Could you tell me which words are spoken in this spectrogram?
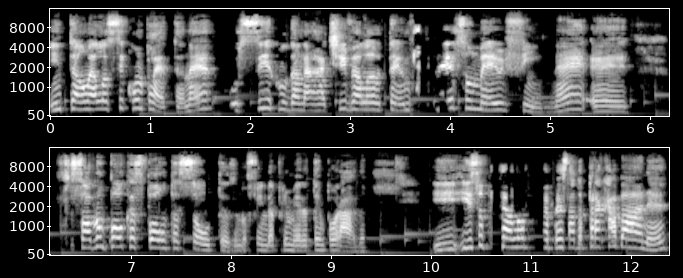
Então ela se completa, né? O ciclo da narrativa ela tem um começo, meio e fim, né? É, sobram poucas pontas soltas no fim da primeira temporada. E isso porque ela foi pensada para acabar, né?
